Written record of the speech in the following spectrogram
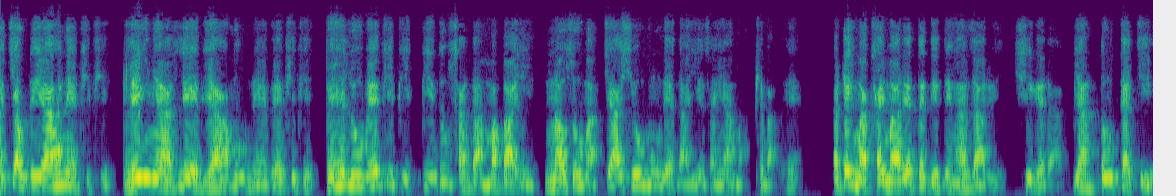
အကြောက်တရားနဲ့ဖြစ်ဖြစ်လိန်ညာလှည့်ပြားမှုနဲ့ပဲဖြစ်ဖြစ်ဘယ်လိုပဲဖြစ်ဖြစ်ပြည်သူဆန္ဒမပါရင်နောက်ဆုံးမှာကြာရှုံးမှုနဲ့သာရင်ဆိုင်ရမှာဖြစ်ပါတယ်အတိတ်မှာခိုင်မာတဲ့တက်တည်သင်ခန်းစာတွေရှိခဲ့တာပြန်သုံးတက်ကြည့်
